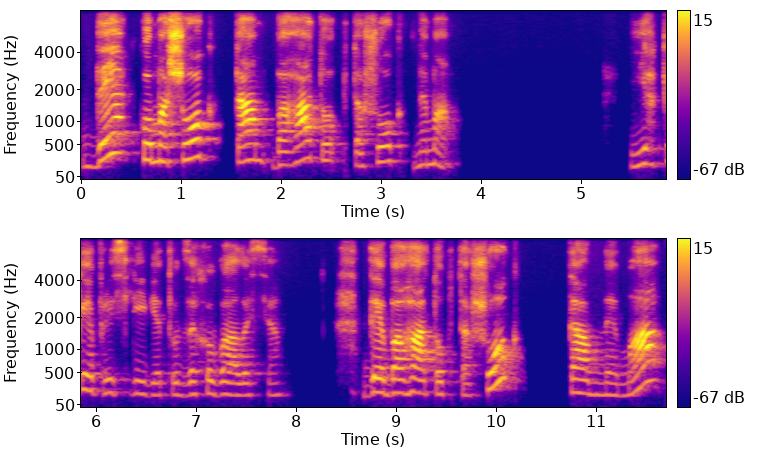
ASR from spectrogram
Де комашок, там багато пташок нема. Яке прислів'я тут заховалося? Де багато пташок, там нема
